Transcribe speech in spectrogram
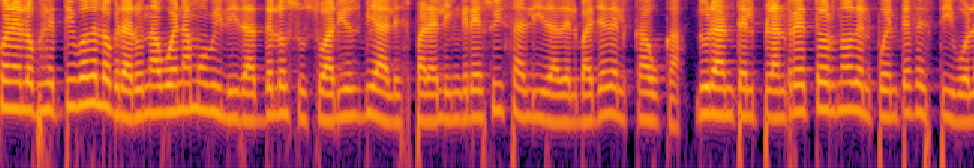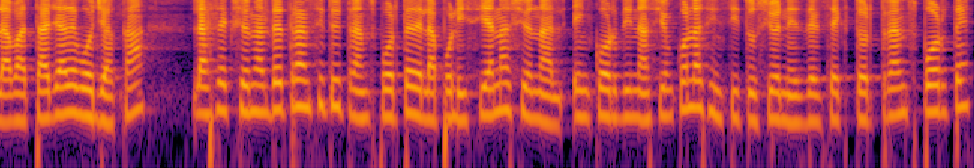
Con el objetivo de lograr una buena movilidad de los usuarios viales para el ingreso y salida del Valle del Cauca durante el plan retorno del puente festivo La Batalla de Boyacá, la Seccional de Tránsito y Transporte de la Policía Nacional, en coordinación con las instituciones del sector transporte,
